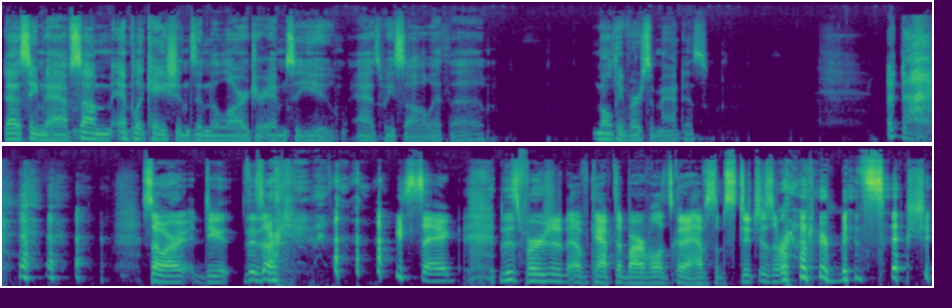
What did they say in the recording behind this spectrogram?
does seem to have some implications in the larger MCU, as we saw with uh, Multiverse of Madness. So are do you, this are are you saying this version of Captain Marvel is going to have some stitches around her midsection?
